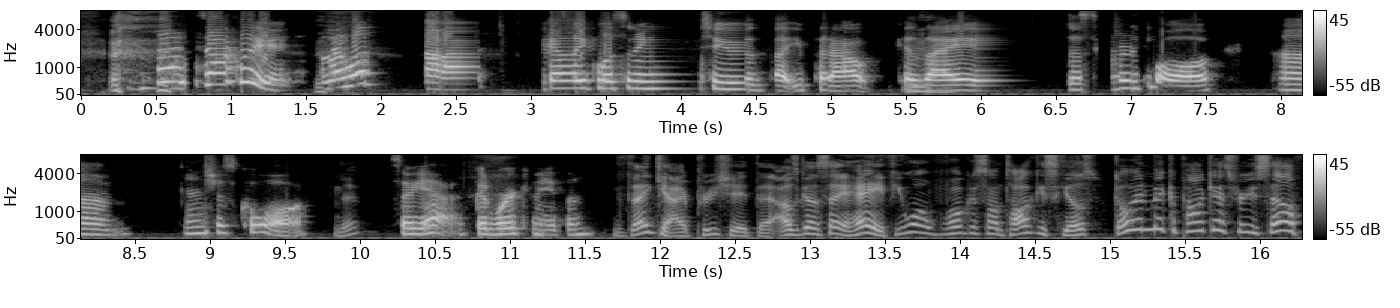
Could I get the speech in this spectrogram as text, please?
exactly. And I love that. Like, I like listening to that you put out because Mhm. I discovered people. Um, and it's just cool. Yeah. So yeah, good work, Nathan. Thank you. I appreciate that. I was gonna say, hey, if you want to focus on talking skills, go ahead and make a podcast for yourself.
